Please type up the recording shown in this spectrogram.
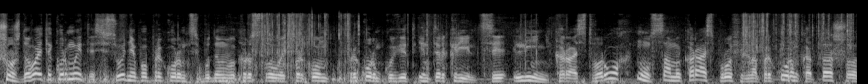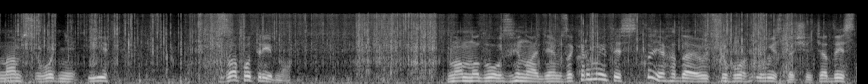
Що ж, давайте кормитись. Сьогодні по прикормці будемо використовувати прикорм- прикормку від Інтеркріль. Це лінь карась творог. Ну, саме карась, профільна прикормка, та що нам сьогодні і запотрібно. Нам на двох з Геннадієм закормитись, та я гадаю, цього і вистачить. Я десь,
